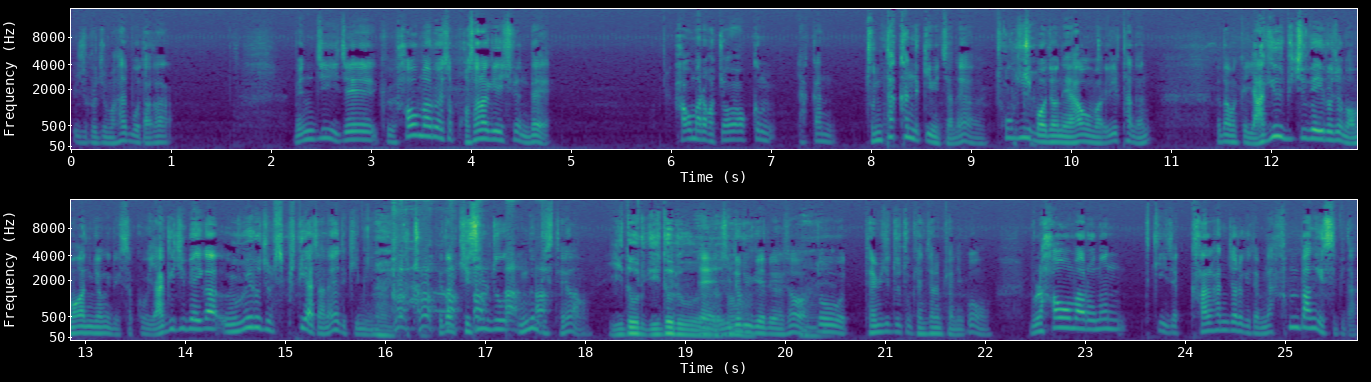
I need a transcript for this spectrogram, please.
위주로 좀 해보다가 왠지 이제 그 하우마루에서 벗어나기 싫은데 하우마루가 조금 약간 둔탁한 느낌 있잖아요. 초기 버전의 하우마루 1타는 그러다 보니까 야규주베이로 좀 넘어가는 경우도 있었고 야규주베이가 의외로 좀 스피디하잖아요 느낌이. 네. 그다음 기술도 은근 비슷해요. 이도류, 이도류. 네, 이도류계에서 또 데미지도 좀 괜찮은 편이고 물론 하오마루는 특히 이제 갈 한절이기 때문에 한 방이 있습니다.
